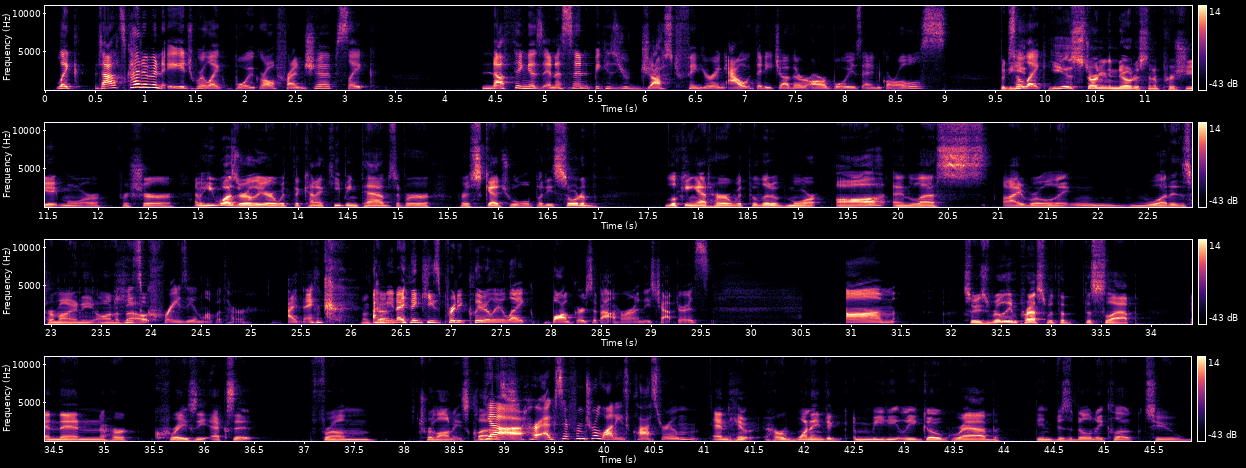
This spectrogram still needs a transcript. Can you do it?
Like that's kind of an age where like boy girl friendships like nothing is innocent because you're just figuring out that each other are boys and girls. But So, he, like- he is starting to notice and appreciate more for sure. I mean, he was earlier with the kind of keeping tabs of her her schedule, but he's sort of looking at her with a little more awe and less eye rolling. What is Hermione on about? He's crazy in love with her, I think. Okay. I mean, I think he's pretty clearly like bonkers about her in these chapters. Um so he's really impressed with the the slap, and then her crazy exit from Trelawney's class. yeah, her exit from Trelawney's classroom. and her, her wanting to immediately go grab the invisibility cloak to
